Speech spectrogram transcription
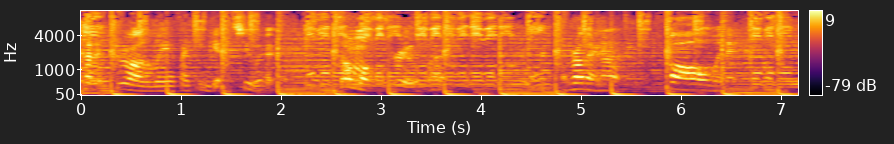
Cut it through all the way if I can get to it. It's almost through, but I'd rather not fall with it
